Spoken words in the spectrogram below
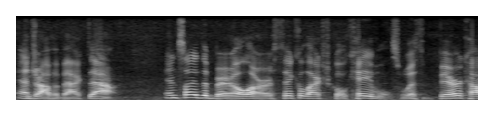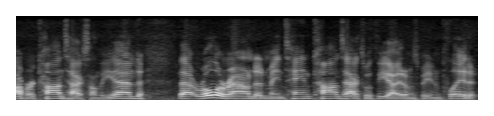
and drop it back down. Inside the barrel are thick electrical cables with bare copper contacts on the end that roll around and maintain contact with the items being plated.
